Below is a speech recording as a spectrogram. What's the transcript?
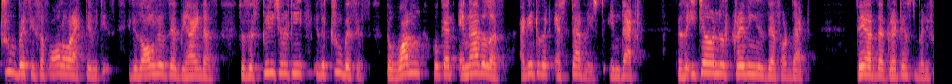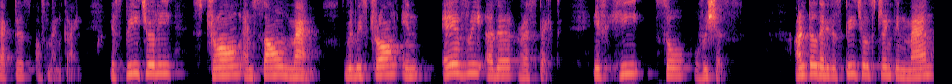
true basis of all our activities. It is always there behind us. So the spirituality is a true basis, the one who can enable us again to get established in that there's an eternal craving is there for that. They are the greatest benefactors of mankind. A spiritually strong and sound man will be strong in every other respect if he so wishes. Until there is a spiritual strength in man,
